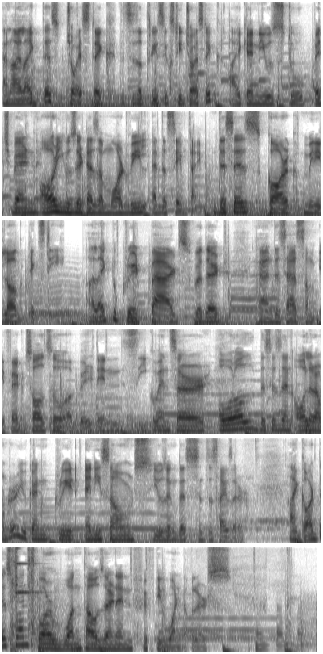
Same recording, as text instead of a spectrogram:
And I like this joystick. This is a 360 joystick. I can use to pitch bend or use it as a mod wheel at the same time. This is Korg Minilogue XD. I like to create pads with it and this has some effects also, a built-in sequencer. Overall, this is an all-arounder. You can create any sounds using this synthesizer. I got this one for $1,051.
